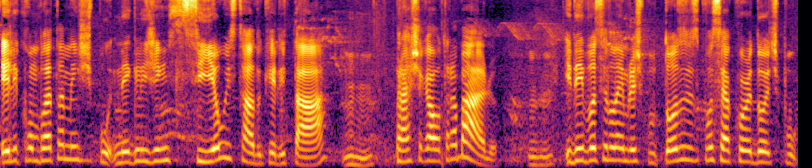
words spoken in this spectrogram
Ele completamente, tipo, negligencia o estado que ele tá Uhum. pra chegar ao trabalho. Uhum. E daí você lembra, tipo, todas as vezes que você acordou, tipo,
